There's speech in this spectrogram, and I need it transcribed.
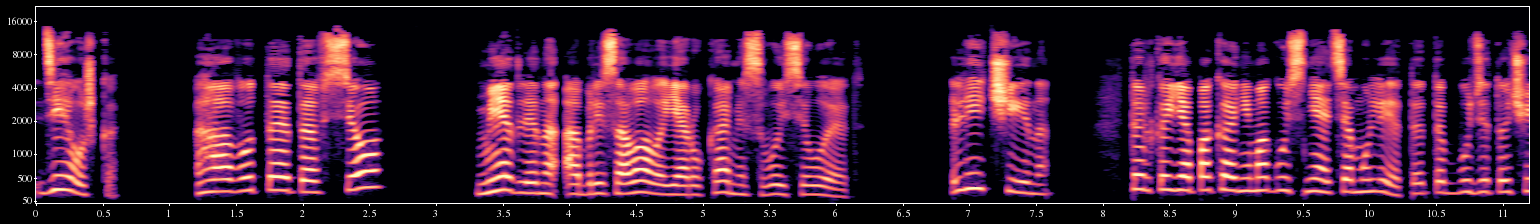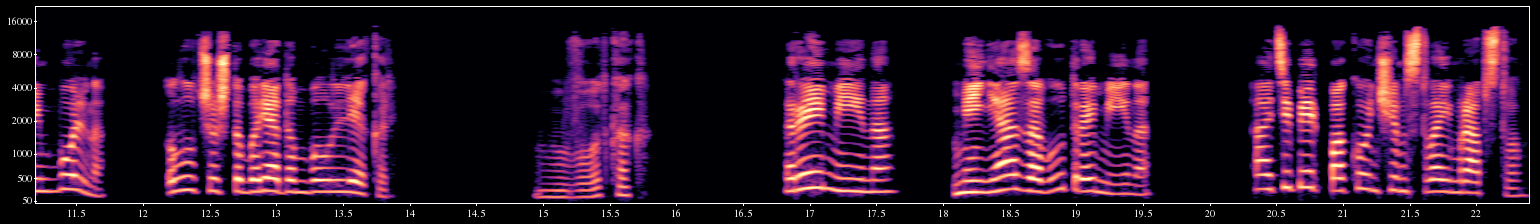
девушка. А вот это все... Медленно обрисовала я руками свой силуэт. Личина. Только я пока не могу снять амулет, это будет очень больно. Лучше, чтобы рядом был лекарь. Вот как? Ремина. Меня зовут Ремина. А теперь покончим с твоим рабством.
